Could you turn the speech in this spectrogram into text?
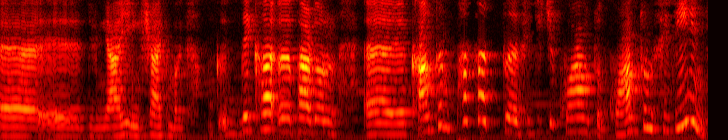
E, dünyayı inşa etmek. Deka, e, pardon e, Kant'ın pas attığı fizikçi kuantum. Kuantum fiziğinin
